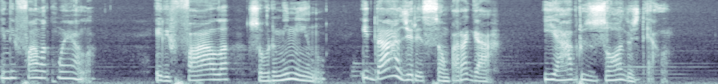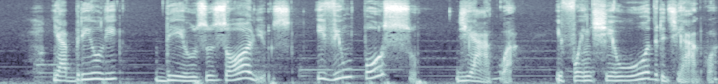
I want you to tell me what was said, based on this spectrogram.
ele fala com ela. Ele fala sobre o menino e dá a direção para Agar e abre os olhos dela. E abriu-lhe Deus os olhos e viu um poço de água. E foi encher o odre de água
